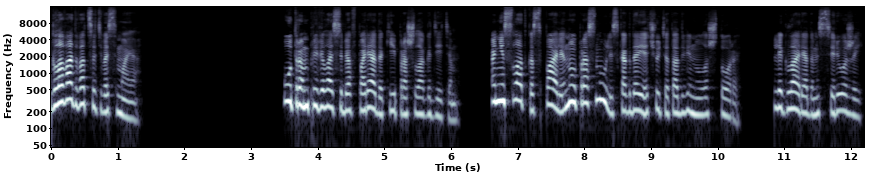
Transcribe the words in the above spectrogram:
Глава 28. Утром привела себя в порядок и прошла к детям. Они сладко спали, но проснулись, когда я чуть отодвинула шторы. Легла рядом с Сережей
